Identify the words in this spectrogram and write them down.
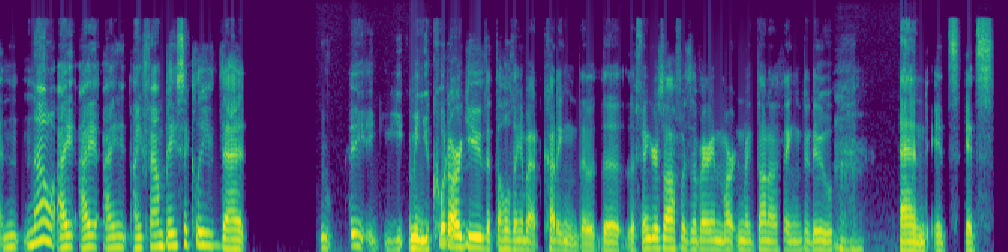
no I, I i i found basically that i mean you could argue that the whole thing about cutting the the the fingers off was a very martin mcdonagh thing to do Mhm. and it's it's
